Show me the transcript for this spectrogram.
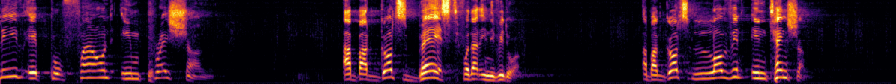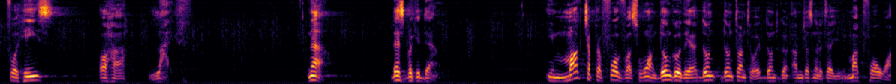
leave a profound impression about God's best for that individual, about God's loving intention for his or her life. Now, let's break it down. In Mark chapter 4, verse 1, don't go there, don't, don't turn to it, don't go, I'm just going to tell you. Mark 4 1.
